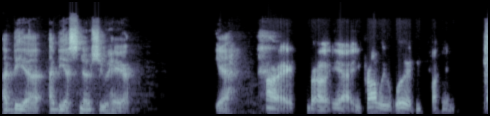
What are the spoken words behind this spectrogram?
I'd be a I'd be a snowshoe hare. Yeah. All right, bro. Yeah, you probably would. Fucking.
